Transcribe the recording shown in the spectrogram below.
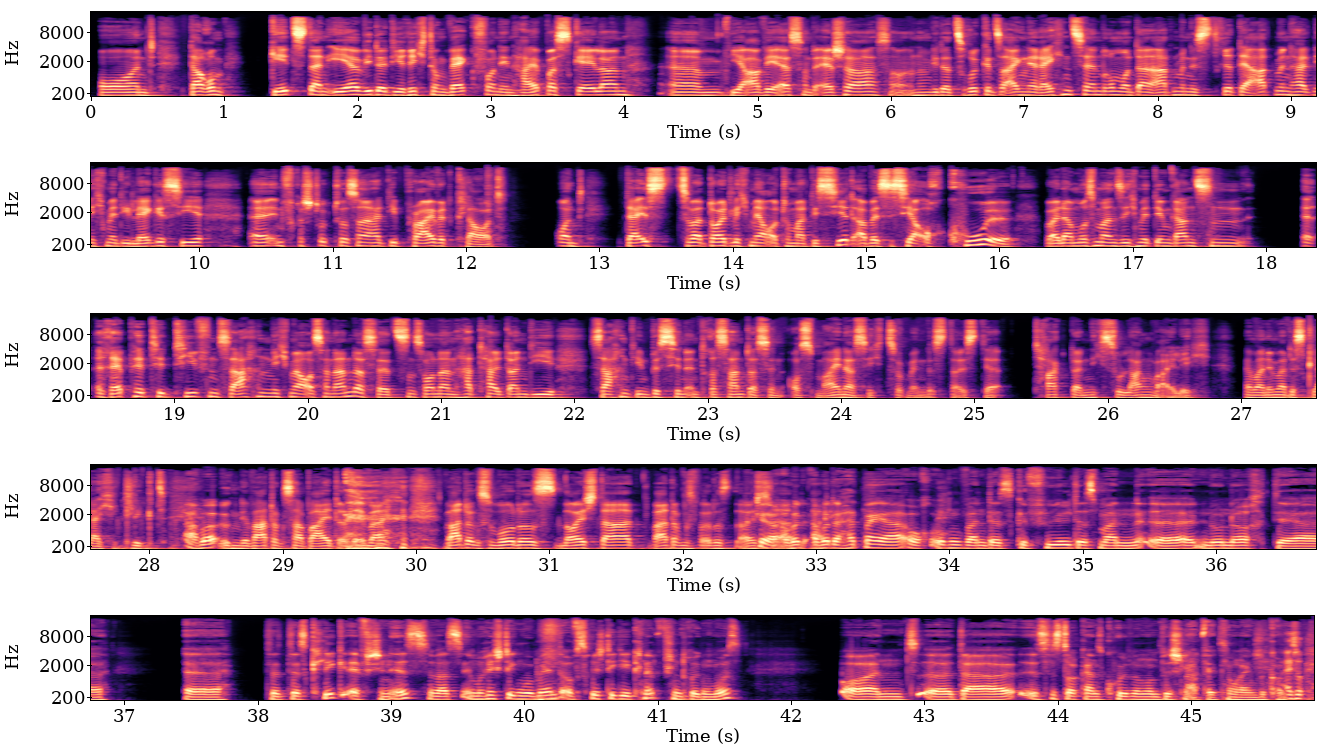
Und darum geht es dann eher wieder die Richtung weg von den Hyperscalern ähm, wie AWS und Azure, sondern wieder zurück ins eigene Rechenzentrum und dann administriert der Admin halt nicht mehr die Legacy-Infrastruktur, äh, sondern halt die Private Cloud. Und da ist zwar deutlich mehr automatisiert, aber es ist ja auch cool, weil da muss man sich mit dem ganzen äh, repetitiven Sachen nicht mehr auseinandersetzen, sondern hat halt dann die Sachen, die ein bisschen interessanter sind, aus meiner Sicht zumindest. Da ist der Tag dann nicht so langweilig, wenn man immer das gleiche klickt. Aber irgendeine Wartungsarbeit oder immer Wartungsmodus, Neustart, Wartungsmodus, Neustart. Genau, aber, aber, da hat man ja auch irgendwann das Gefühl, dass man äh, nur noch der äh, das, das Klick-Äffchen ist, was im richtigen Moment aufs richtige Knöpfchen drücken muss. Und äh, da ist es doch ganz cool, wenn man ein bisschen Abwechslung reinbekommt. Also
